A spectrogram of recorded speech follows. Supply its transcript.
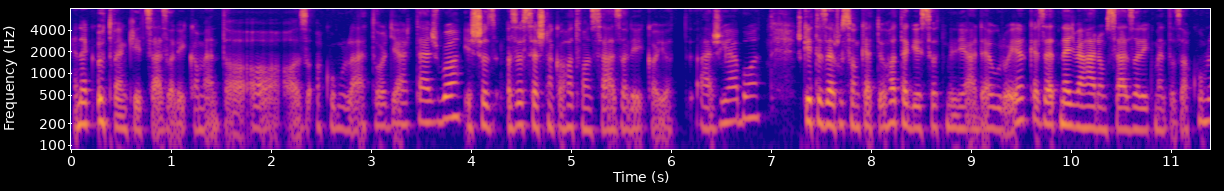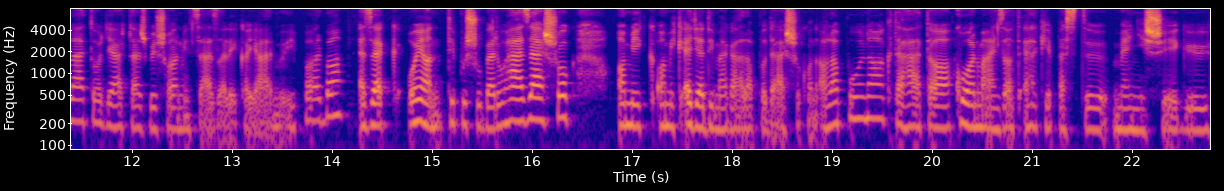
ennek 52%-a ment a, a, az akkumulátorgyártásba, és az, az összesnek a 60%-a jött Ázsiából, és 2022 6,5 milliárd euró érkezett, 43% ment az akkumulátorgyártásba, és 30% a járműiparba. Ezek olyan típusú beruházások, amik, amik egyedi megállapodásokon alapulnak, tehát a kormányzat elképesztő mennyiségű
